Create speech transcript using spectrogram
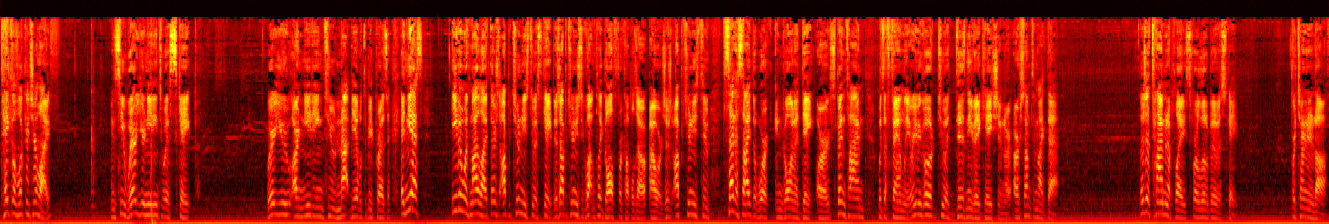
take a look at your life and see where you're needing to escape, where you are needing to not be able to be present. And yes, even with my life, there's opportunities to escape. There's opportunities to go out and play golf for a couple hours. There's opportunities to set aside the work and go on a date or spend time with a family or even go to a Disney vacation or, or something like that. There's a time and a place for a little bit of escape, for turning it off.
